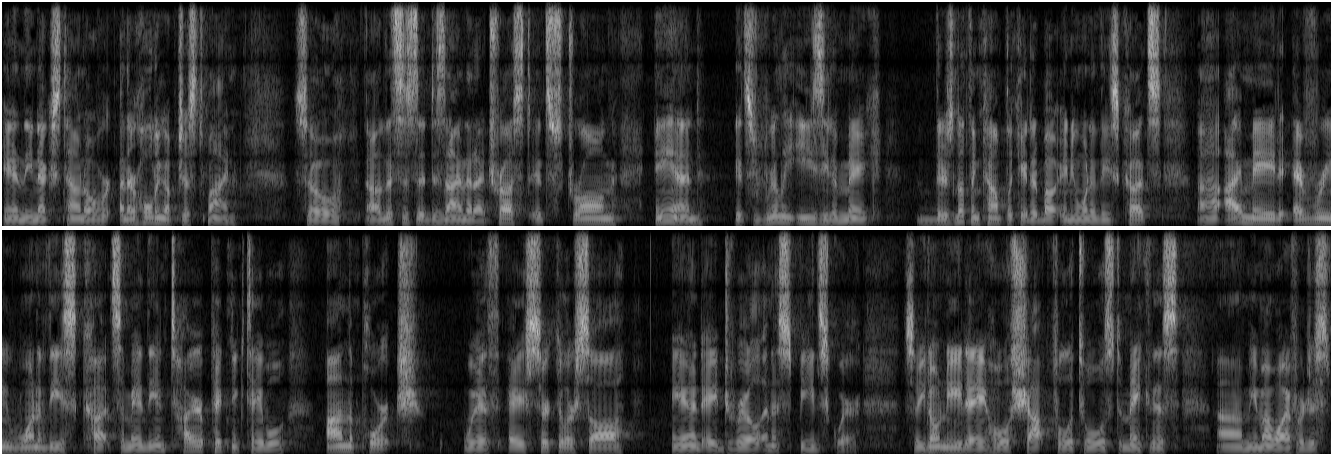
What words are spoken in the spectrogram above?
in the next town over, and they're holding up just fine. So, uh, this is a design that I trust. It's strong and it's really easy to make. There's nothing complicated about any one of these cuts. Uh, I made every one of these cuts. I made the entire picnic table on the porch with a circular saw and a drill and a speed square. So you don't need a whole shop full of tools to make this. Uh, me and my wife were just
